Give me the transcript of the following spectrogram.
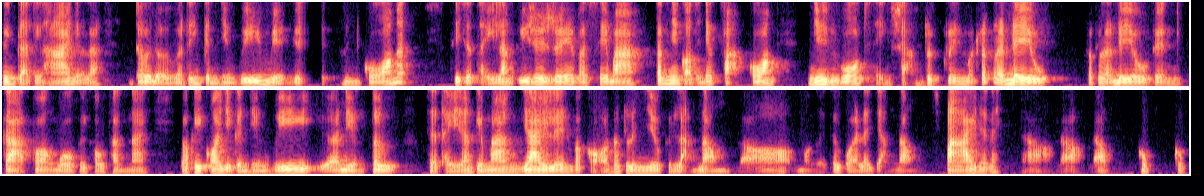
thêm cả thứ hai nữa là đối đối với trên kính hiển vi miễn dịch hình quán á, thì sẽ thấy là IgG và C3 tất nhiên có thể nhất phản quang nhìn vô thì thấy sáng rực lên mà rất là đều rất là đều trên cả toàn bộ cái cầu thần này. Và khi qua dưới kính hiển vi à, điện tử sẽ thấy rằng cái màng dày lên và có rất là nhiều cái lặng động. Đó mà người ta gọi là dạng động spy này đây đó đó, đó cục cục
